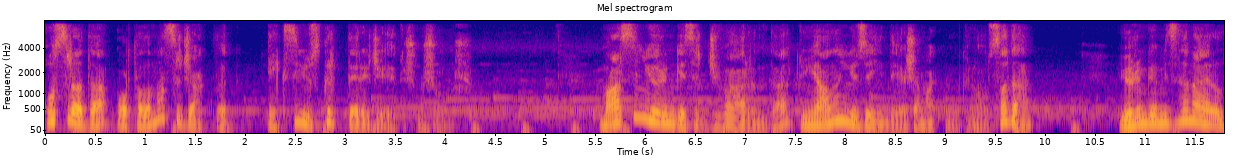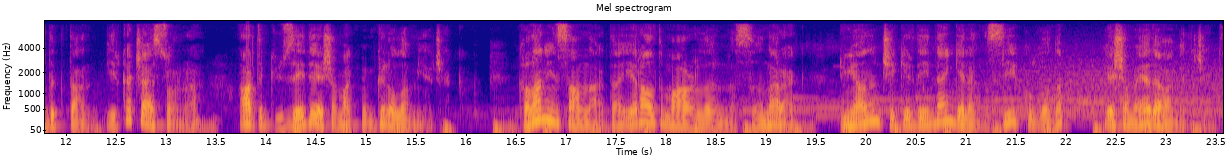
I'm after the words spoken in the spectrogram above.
O sırada ortalama sıcaklık eksi 140 dereceye düşmüş olur. Mars'ın yörüngesi civarında dünyanın yüzeyinde yaşamak mümkün olsa da yörüngemizden ayrıldıktan birkaç ay sonra artık yüzeyde yaşamak mümkün olamayacak. Kalan insanlar da yeraltı mağaralarına sığınarak dünyanın çekirdeğinden gelen ısıyı kullanıp yaşamaya devam edecekler.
